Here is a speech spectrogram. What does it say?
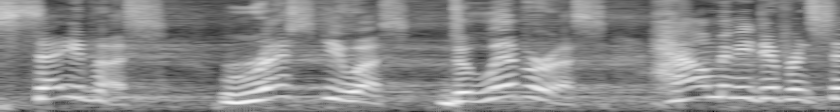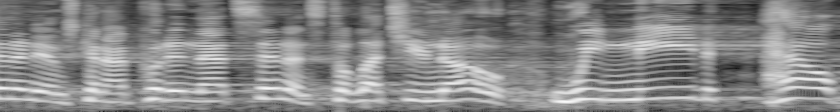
save us, rescue us, deliver us, How many different synonyms can I put in that sentence to let you know we need help?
